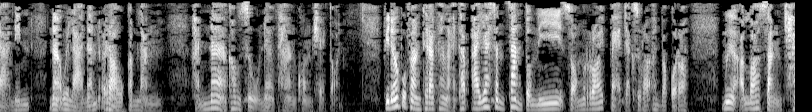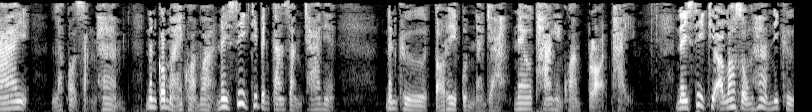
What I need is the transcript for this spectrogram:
ลานี้ณเวลานั้นเรากำลังหันหน้าเข้าสู่แนวทางของชัยตอนพี่น้องผู้ฟังที่รักทั้งหลายครับ อายะสั้น ๆ ตรงนี้สองร้อยแปดจากสุรอันบกรอเมื่ออัลลอฮ์สั่งใช้แล้วก็สั่งห้าม นั่นก็หมายความว่าในซีกที่เป็นการสั่งใช้เนี่ย นั่นคือตอรีกุนนาจาแนวทางแห่งความปลอดภัย ในซีกที่อัลลอฮ์ทรงห้ามนี่คือ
